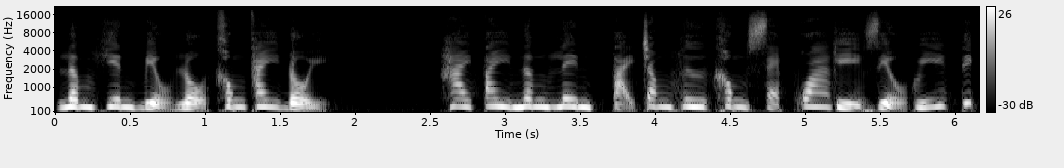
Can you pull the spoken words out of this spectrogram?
Lâm Hiên biểu lộ không thay đổi. Hai tay nâng lên tại trong hư không xẹp qua kỳ diệu quý tích.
